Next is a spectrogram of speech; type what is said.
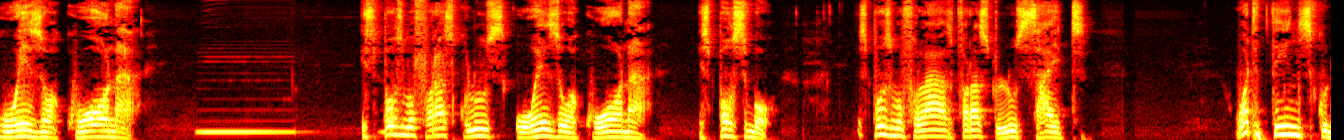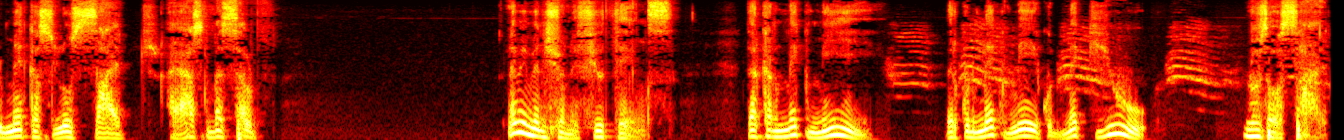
uwezo wa kuona. It's possible for us to lose uwezo wa kuona. It's possible. It's possible for us, for us to lose sight. What things could make us lose sight? I ask myself. Let me mention a few things that can make me, that could make me, could make you lose our sight.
